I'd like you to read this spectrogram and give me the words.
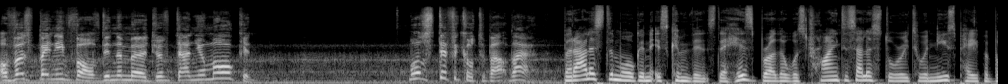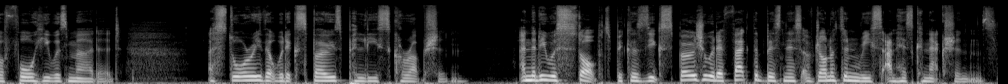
of us being involved in the murder of Daniel Morgan. What's difficult about that? But Alistair Morgan is convinced that his brother was trying to sell a story to a newspaper before he was murdered. A story that would expose police corruption. And that he was stopped because the exposure would affect the business of Jonathan Rees and his connections.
